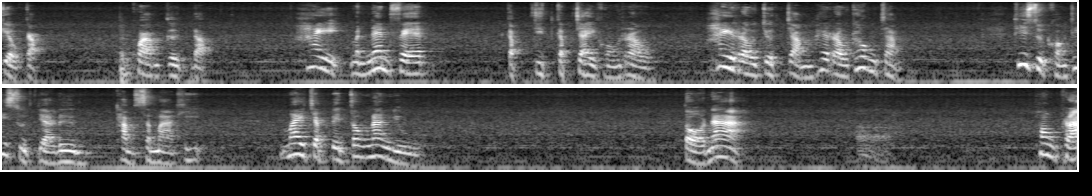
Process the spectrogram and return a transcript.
เกี่ยวกับความเกิดดับ ให้มันแน่นแฟ้นกับจิตกับใจของเรา ให้เราจดจำให้เราท่องจำที่สุดของที่สุดอย่าลืมทำสมาธิ ไม่จำเป็นต้องนั่งอยู่ ต่อหน้าห้องพระ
